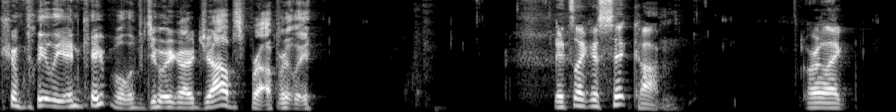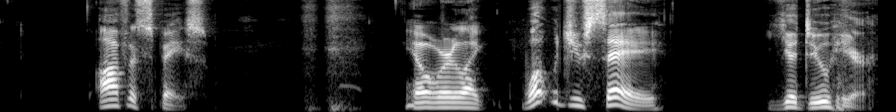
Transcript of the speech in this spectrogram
completely incapable of doing our jobs properly. It's like a sitcom, or like Office Space. You know, we're like, What would you say you do here?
